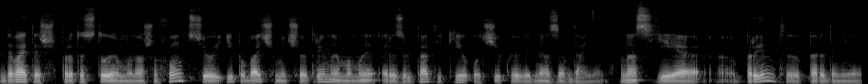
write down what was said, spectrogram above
Давайте ж протестуємо нашу функцію і побачимо, чи отримаємо ми результат, який очікує від нас завдання. У нас є принт, передані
